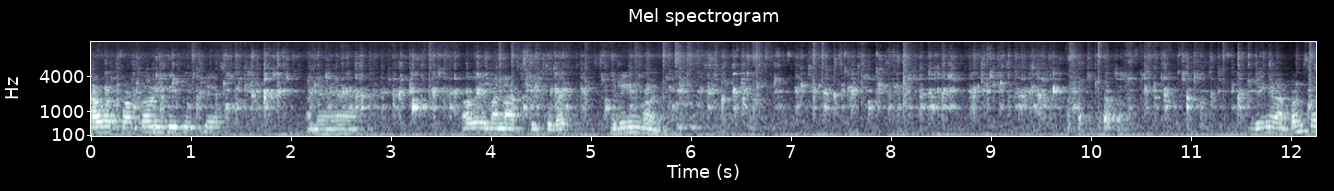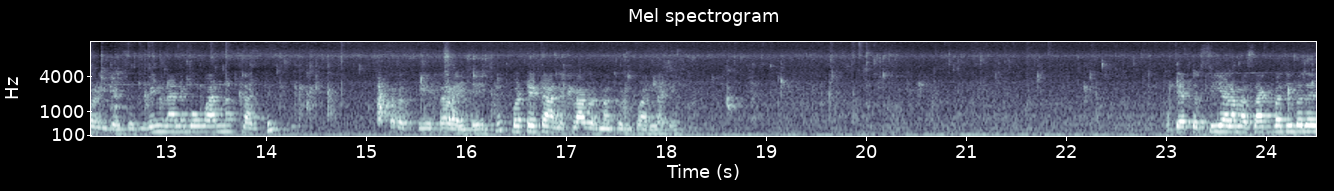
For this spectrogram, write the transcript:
ફ્લાવર પણ તળી લીધું છે. અને હવે એમાં નાખશું થોડાક રીંગણ. રીંગણા પણ તળી જાય છે રીંગણાને બહુ વાર નથી લાગતી. તરત એ તળાઈ જાય છે. બટેટા અને ફ્લાવરમાં થોડીક વાર લાગે છે. અત્યારે તો શિયાળામાં શાકભાજી બધા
